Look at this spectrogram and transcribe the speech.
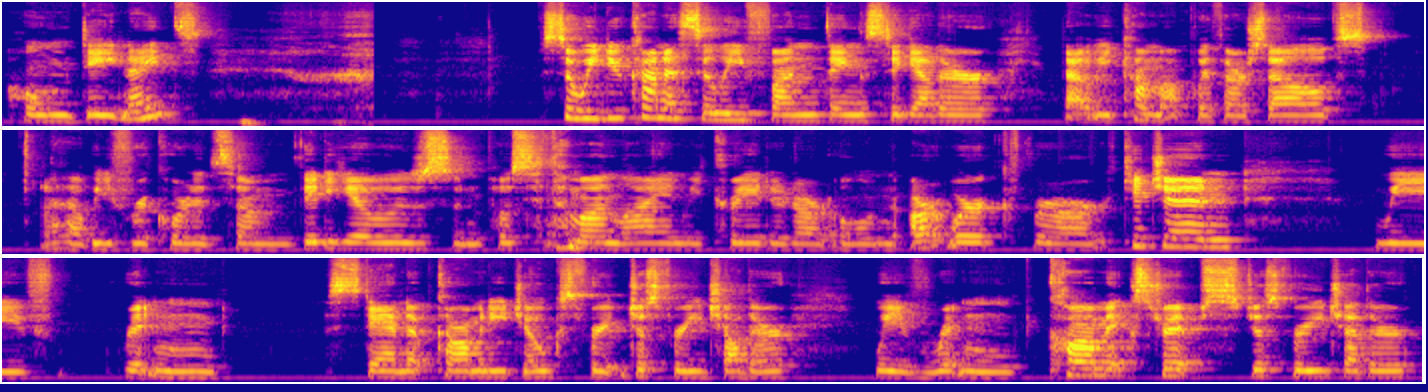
home date nights. So we do kind of silly, fun things together that we come up with ourselves. Uh, we've recorded some videos and posted them online. We created our own artwork for our kitchen. We've written stand-up comedy jokes for just for each other. We've written comic strips just for each other.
